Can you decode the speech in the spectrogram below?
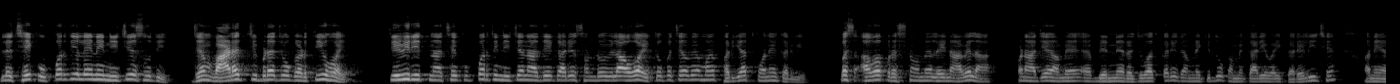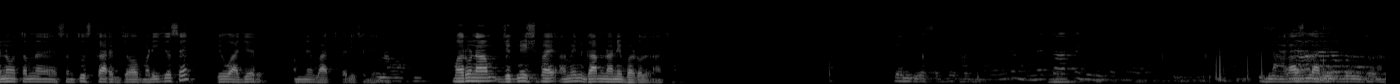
એટલે છેક ઉપરથી લઈને નીચે સુધી જેમ વાડ ચીબડા જો ગળતી હોય તેવી રીતના છેક ઉપરથી નીચેના અધિકારીઓ સંડોવેલા હોય તો પછી હવે અમે ફરિયાદ કોને કરવી બસ આવા પ્રશ્નો અમે લઈને આવેલા પણ આજે અમે બેનને રજૂઆત કરી તો અમને કીધું કે અમે કાર્યવાહી કરેલી છે અને એનો તમને સંતુષ્ટકારક જવાબ મળી જશે એવું આજે અમને વાત કરી છે બેન? મારું નામ જિગ્નેશભાઈ અમીન ગામ નાની ભડોલના છે. નારાજ લાગે બેન થોડા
